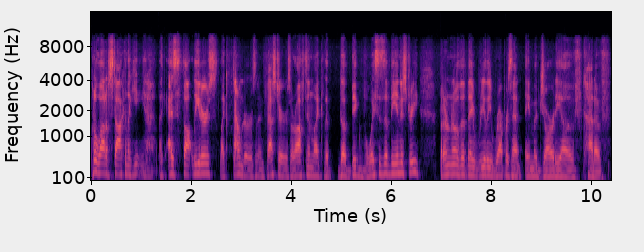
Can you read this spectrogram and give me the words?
put a lot of stock in like you know, like as thought leaders like founders and investors are often like the the big voices of the industry but i don't know that they really represent a majority of kind of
